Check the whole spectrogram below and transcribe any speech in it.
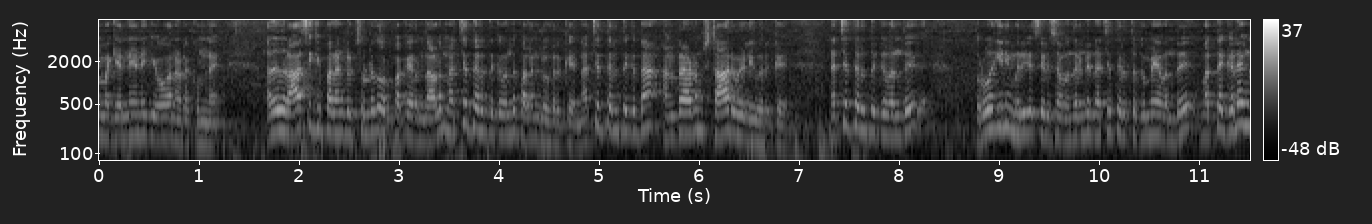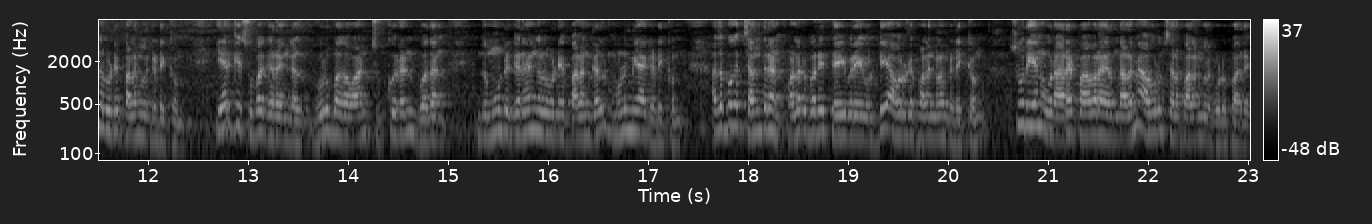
நமக்கு என்ன என்னைக்கு யோகா நடக்கும்னு. அதாவது ராசிக்கு பலன்கள் சொல்கிறது ஒரு பக்கம் இருந்தாலும் நட்சத்திரத்துக்கு வந்து பலன்கள் இருக்குது நட்சத்திரத்துக்கு தான் அன்றாடம் ஸ்டார் வெளிவு இருக்குது நட்சத்திரத்துக்கு வந்து ரோகிணி மிருகசீரிசம் வந்து ரெண்டு நட்சத்திரத்துக்குமே வந்து மற்ற கிரகங்களுடைய பலன்கள் கிடைக்கும். இயற்கை சுப கிரகங்கள் குரு பகவான் சுக்கிரன் புதன் இந்த மூன்று கிரகங்களுடைய பலன்கள் முழுமையாக கிடைக்கும். அதுபோக சந்திரன் வளர்பறை தேய்வரை ஒட்டி அவருடைய பலன்களும் கிடைக்கும். சூரியன் ஒரு அரை பவராக இருந்தாலுமே அவரும் சில பலன்களை கொடுப்பாரு.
